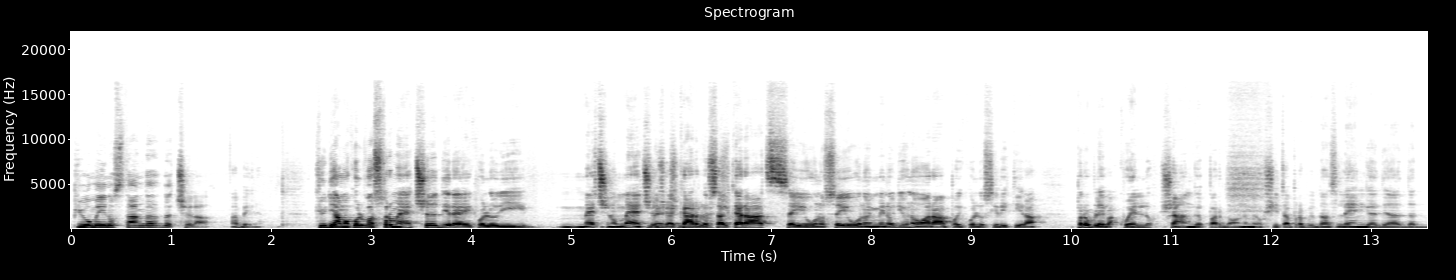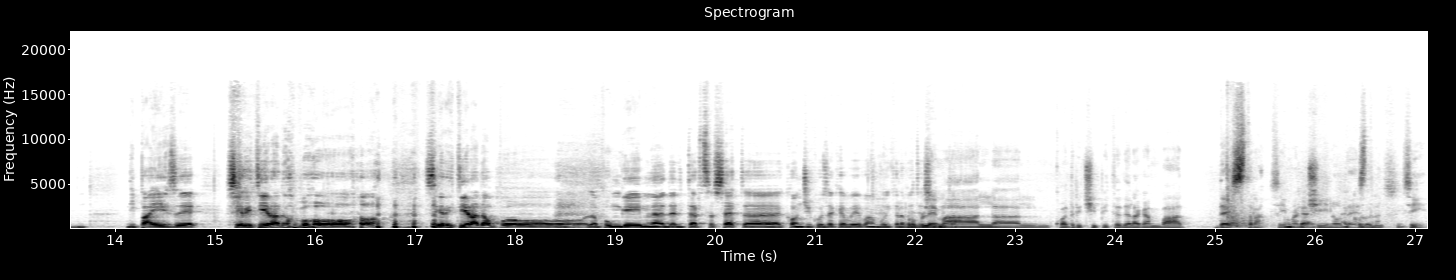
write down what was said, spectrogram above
più o meno standard ce l'ha. Va bene. Chiudiamo col vostro match, direi quello di match non match, match cioè Carlos match. Alcaraz 6-1, 6-1 in meno di un'ora, poi quello si ritira problema, quello, Shang, pardon, mi è uscita proprio da slang da, da, di paese, si ritira dopo, si ritira dopo, dopo, un game del terzo set. Congi, cos'è che aveva? Voi che l'avete Problema al, al, quadricipite della gamba destra, sì, okay, mancino destra. Lì, sì. sì,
